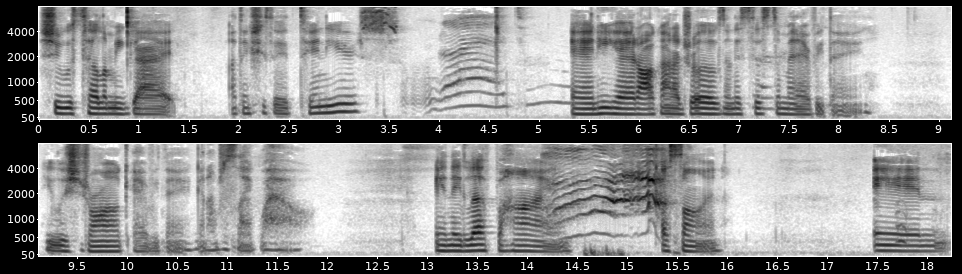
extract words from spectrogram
she was telling me got I think she said 10 years and he had all kind of drugs in the system and everything. He was drunk, everything, and I'm just like, wow. And they left behind a son. And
